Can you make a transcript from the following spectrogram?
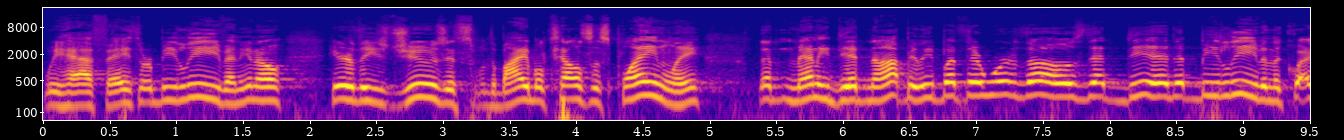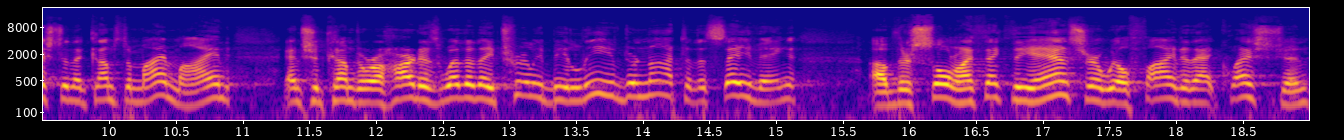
we have faith or believe. And you know, here these Jews, it's the Bible tells us plainly that many did not believe, but there were those that did believe. And the question that comes to my mind and should come to our heart is whether they truly believed or not to the saving of their soul. And I think the answer we'll find to that question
